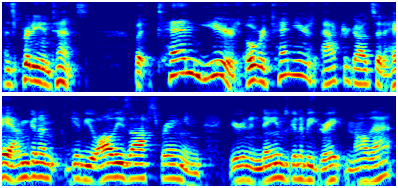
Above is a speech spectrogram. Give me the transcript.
It's pretty intense. But 10 years, over 10 years after God said, Hey, I'm going to give you all these offspring and your name's going to be great and all that,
